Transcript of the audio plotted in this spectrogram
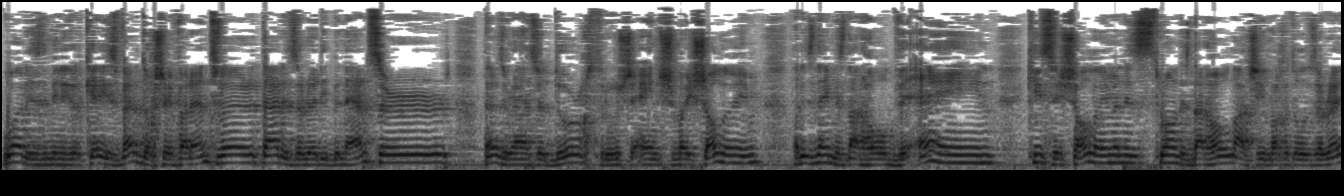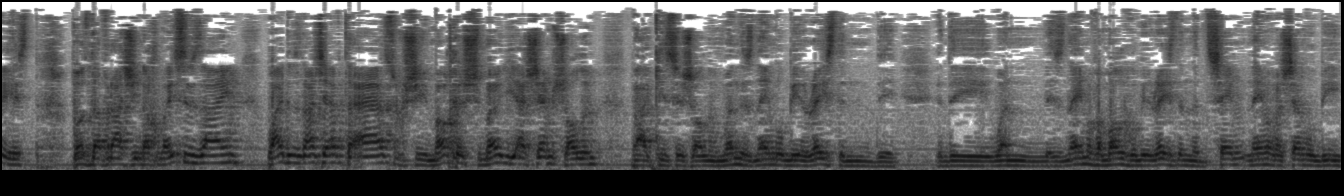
What is the meaning of case? Verdoch shefar entver. That has already been answered. That is answered durch through she'ein shmei shalom. That his name is not hold ve'ein. Kise shalom and his throne is not hold. Achi machatul is erased. Vos dav Rashi nach meisiv zayin. Why does Rashi have to ask? She machas shmei yashem shalom va'kise shalom. When his name will be erased in the, in the, when his name of Amalek will be erased, then the same name of Hashem will be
